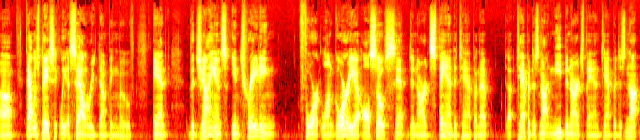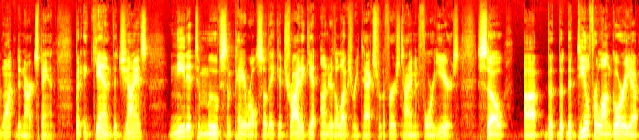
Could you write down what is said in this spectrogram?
uh, that was basically a salary dumping move. And the Giants, in trading for Longoria, also sent Denard Span to Tampa. Now, uh, Tampa does not need Denard Span. Tampa does not want Denard Span. But again, the Giants needed to move some payroll so they could try to get under the luxury tax for the first time in four years. So Uh, the, the the deal for Longoria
